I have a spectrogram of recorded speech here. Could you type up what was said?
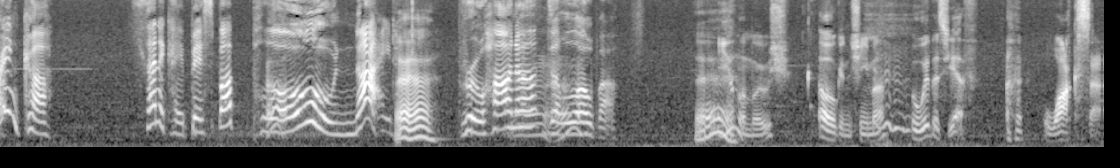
Rinka. Senike Bispa Plo Night. É, Bruhana Deloba. é. É. Yumamush. Oganshima. Uibasyef. Waksa.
